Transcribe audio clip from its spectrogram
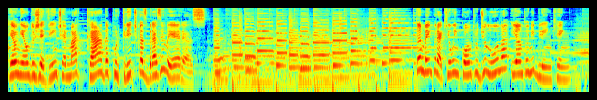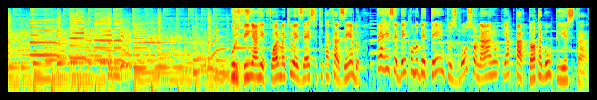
Reunião do G20 é marcada por críticas brasileiras. Também por aqui o encontro de Lula e Anthony Blinken. Por fim, a reforma que o Exército está fazendo para receber como detentos Bolsonaro e a patota golpista.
